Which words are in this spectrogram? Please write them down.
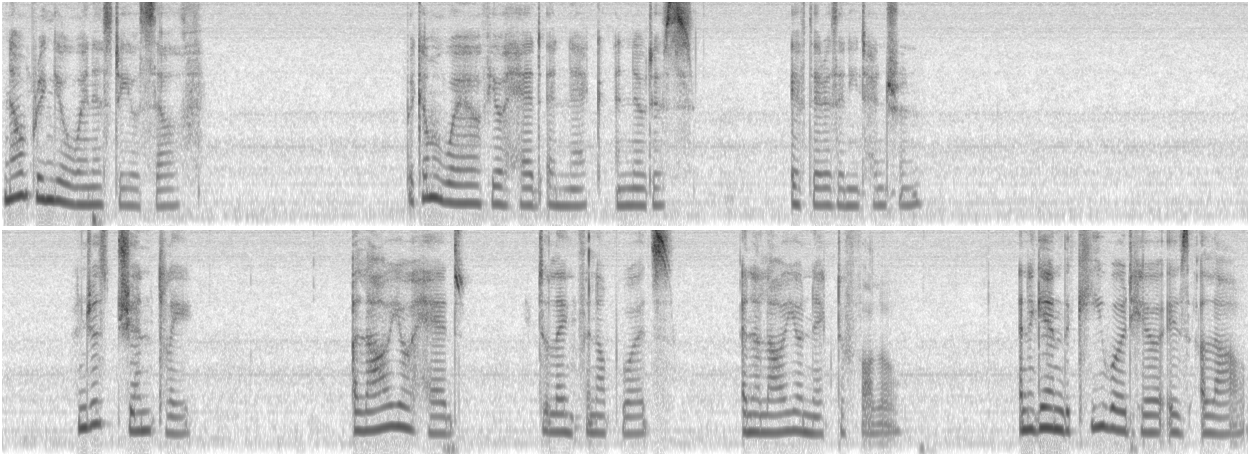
Now bring your awareness to yourself. Become aware of your head and neck and notice if there is any tension. And just gently allow your head to lengthen upwards and allow your neck to follow. And again, the key word here is allow.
